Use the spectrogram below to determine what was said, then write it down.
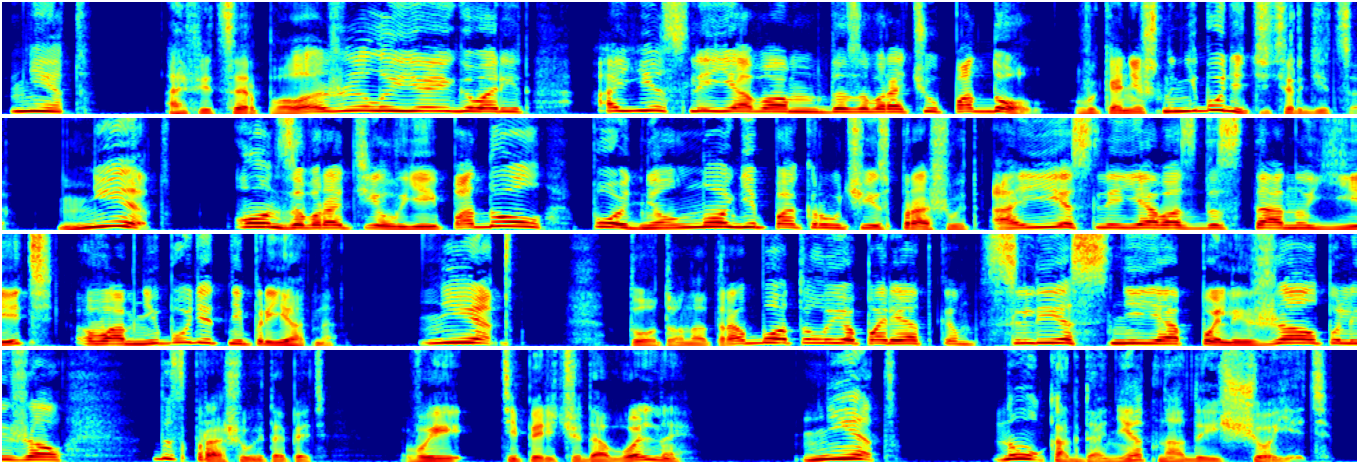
Нет. Офицер положил ее и говорит, «А если я вам дозаворочу подол, вы, конечно, не будете сердиться?» «Нет». Он заворотил ей подол, поднял ноги покруче и спрашивает, «А если я вас достану еть, вам не будет неприятно?» «Нет». Тут он отработал ее порядком, слез с нее, полежал-полежал, да спрашивает опять, «Вы теперь довольны?» «Нет». «Ну, когда нет, надо еще еть».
